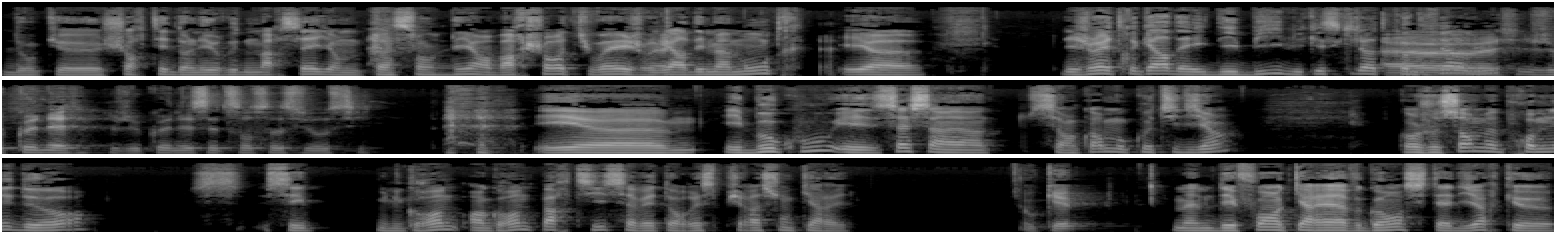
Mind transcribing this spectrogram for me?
Donc, euh, je sortais dans les rues de Marseille en me pinçant le nez, en marchant, tu vois, et je regardais ma montre. Et euh, les gens, ils te regardent avec des billes, mais qu'est-ce qu'il est en train de faire Je connais, je connais cette sensation aussi. Et, euh, et beaucoup, et ça, c'est encore mon quotidien. Quand je sors me promener dehors, c'est une grande, en grande partie, ça va être en respiration carrée. Ok. Même des fois en carré afghan, c'est-à-dire que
